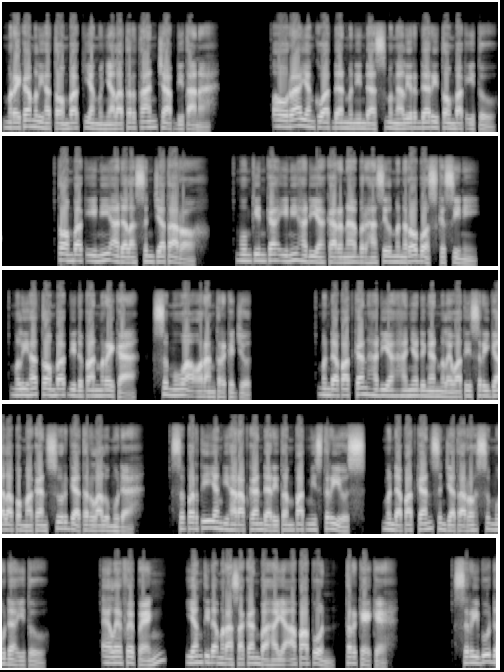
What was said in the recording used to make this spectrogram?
mereka melihat tombak yang menyala tertancap di tanah. Aura yang kuat dan menindas mengalir dari tombak itu. Tombak ini adalah senjata roh. Mungkinkah ini hadiah karena berhasil menerobos ke sini? Melihat tombak di depan mereka, semua orang terkejut. Mendapatkan hadiah hanya dengan melewati serigala pemakan surga terlalu mudah. Seperti yang diharapkan dari tempat misterius, mendapatkan senjata roh semudah itu. LV Peng, yang tidak merasakan bahaya apa pun, terkekeh. 1086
